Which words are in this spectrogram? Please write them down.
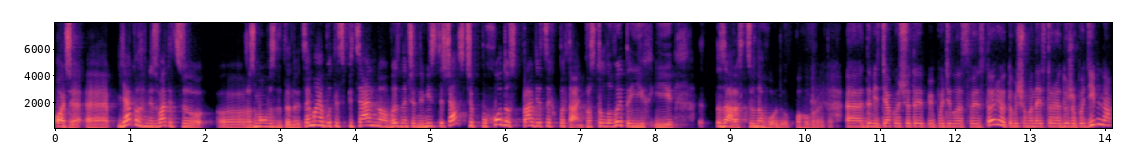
Отже, е, як організувати цю е, розмову з дитиною? Це має бути спеціально визначене місце час чи по ходу справді цих питань, просто ловити їх і зараз цю нагоду поговорити. Е, Дивіться, дякую, що ти поділила свою історію, тому що в мене історія дуже подібна,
